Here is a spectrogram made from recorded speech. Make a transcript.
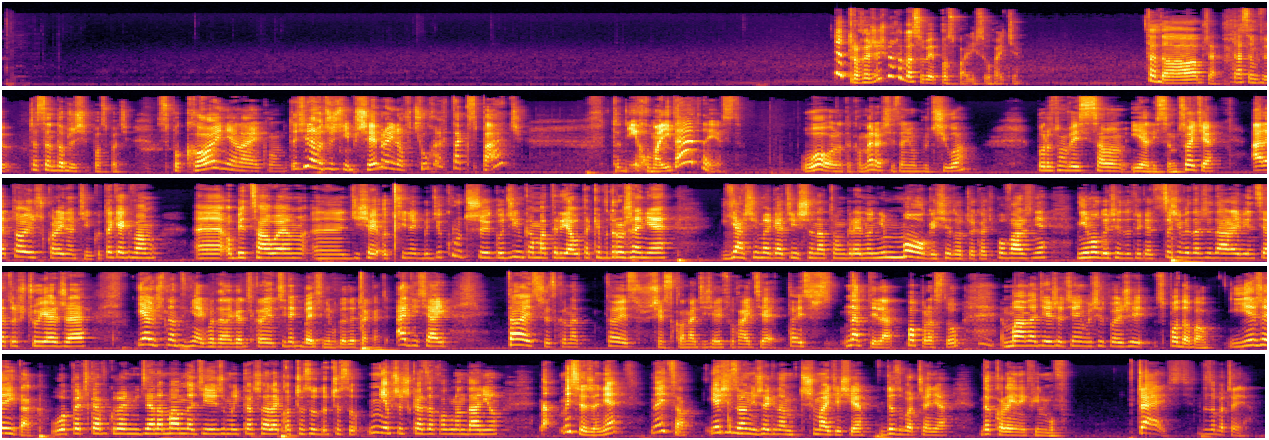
No trochę żeśmy chyba sobie pospali, słuchajcie. To dobrze. Czasem, wy... Czasem dobrze się pospać. Spokojnie, Lajkon. Ty się nawet żeś nie przebraj, no w ciuchach tak spać? To niehumanitarne jest. Wow, ale ta kamera się za nią obróciła. Porozmawiaj z samym Jelisem. Słuchajcie, ale to już w kolejnym odcinku. Tak jak wam e, obiecałem, e, dzisiaj odcinek będzie krótszy, godzinka materiału, takie wdrożenie. Ja się mega cieszę na tą grę, no nie mogę się doczekać, poważnie, nie mogę się doczekać, co się wydarzy dalej, więc ja też czuję, że ja już na dniach będę nagrywać kolejny odcinek, się nie mogę doczekać. A dzisiaj to jest wszystko na, to jest wszystko na dzisiaj, słuchajcie, to jest na tyle, po prostu. Mam nadzieję, że odcinek się spo- spodobał. Jeżeli tak, łapeczka w górę widziana, mam nadzieję, że mój kaszalek od czasu do czasu nie przeszkadza w oglądaniu. No, myślę, że nie. No i co? Ja się z Wami żegnam, trzymajcie się, do zobaczenia, do kolejnych filmów. Cześć! Do zobaczenia.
